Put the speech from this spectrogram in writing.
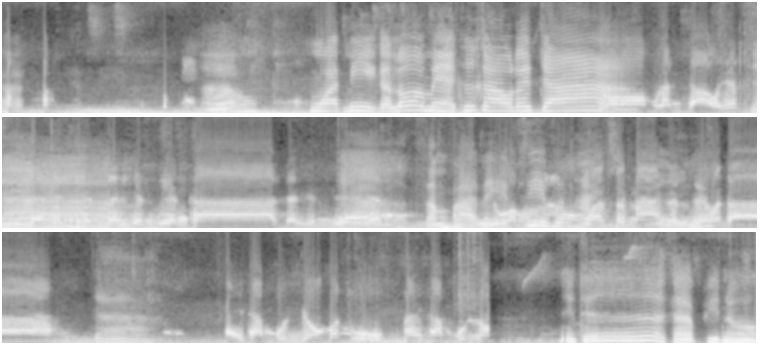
ค่ะเอางวดนี้ก็ล่อแม่คือเก่าเลยจ้ารอเหมือนเก่าเอฟซีใจจ้าเย็นๆใจเย็นๆค่ะใจเย็จ้านๆสัมผัสในเอฟซีดเพิ่นวงหาวายสนาเงินเทวดา จ้าใครทำบุญเยอะก็ถูกใครทำบุญน้อยนี่เด้อค่ะพี่น้อง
